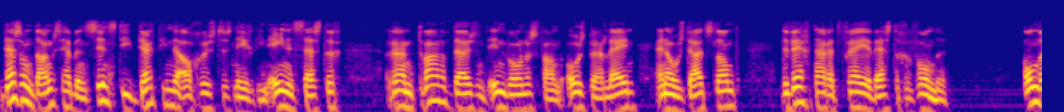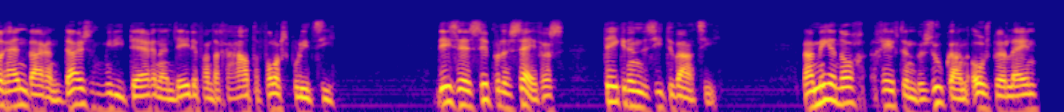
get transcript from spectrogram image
Desondanks hebben sinds die 13 augustus 1961... ruim 12.000 inwoners van Oost-Berlijn en Oost-Duitsland... de weg naar het Vrije Westen gevonden. Onder hen waren duizend militairen en leden van de gehate volkspolitie. Deze simpele cijfers tekenen de situatie. Maar meer nog geeft een bezoek aan Oost-Berlijn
